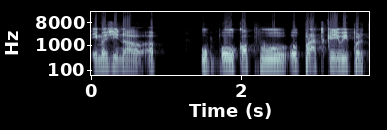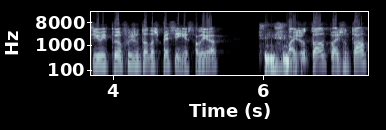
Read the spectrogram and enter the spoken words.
imagina, a, o, o copo, o prato caiu e partiu e depois eu fui juntando as pecinhas, tá ligado? Sim, sim. Vai juntando, vai juntando.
